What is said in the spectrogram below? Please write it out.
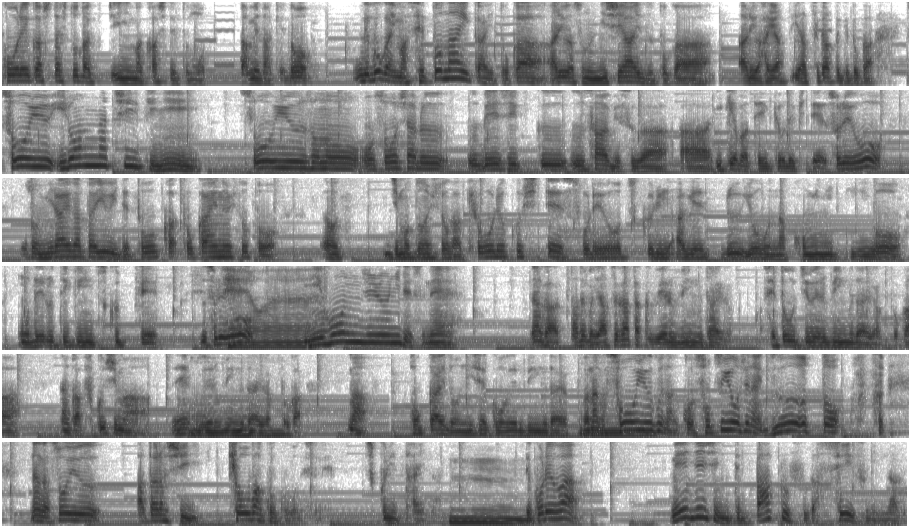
高齢化した人たちに任せててもダメだけど、で、僕は今瀬戸内海とか、あるいはその西会津とか、あるいは八ヶ岳とか、そういういろんな地域に、そういうそのソーシャルベーシックサービスが行けば提供できて、それをその未来型優位で都会の人と地元の人が協力してそれを作り上げるようなコミュニティをモデル的に作ってそれを日本中にですねなんか例えば八ヶ岳ウェルビング大学とか瀬戸内ウェルビング大学とかなんか福島ねウェルビング大学とかまあ北海道ニセコウェルビング大学とかなんかそういうふうなこう卒業しないずーっと なんかそういう新しい共和国をですね作りたいな。うん。でこれは明治維新って幕府が政府になる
